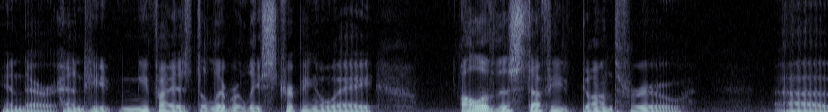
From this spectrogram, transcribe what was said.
in there. And he Nephi is deliberately stripping away all of this stuff he'd gone through uh,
